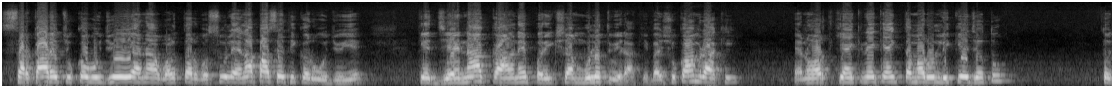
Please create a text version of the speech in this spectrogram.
સરકારે ચૂકવવું જોઈએ અને વળતર વસૂલ એના પાસેથી કરવું જોઈએ કે જેના કારણે પરીક્ષા મુલતવી રાખી. ભાઈ, શું કામ રાખી? એનો અર્થ ક્યાંક ને ક્યાંક તમારું લીકેજ હતું. તો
